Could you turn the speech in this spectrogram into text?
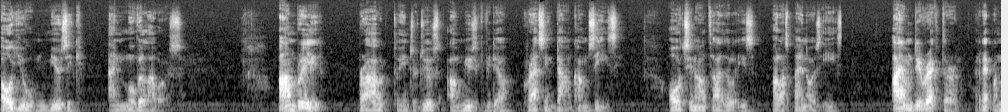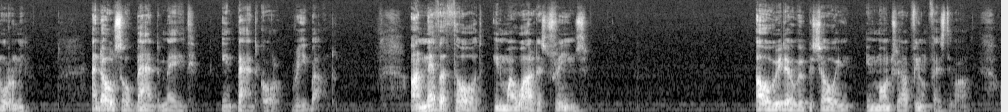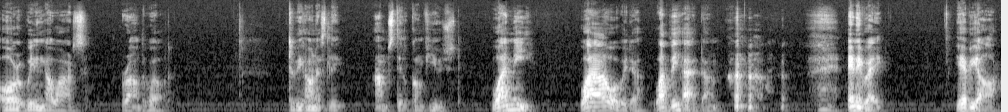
all you music and movie lovers. I'm really proud to introduce our music video Crashing Down Comes Easy. Original title is Alaspäin Ois Iisii. I am director Repa Nurmi and also bandmate in band called Rebound. I never thought in my wildest dreams our video will be showing in Montreal Film Festival or winning awards around the world. To be honestly, I'm still confused. Why me? Why our video? What we had done? anyway, here we are.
